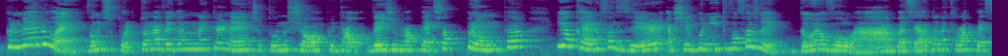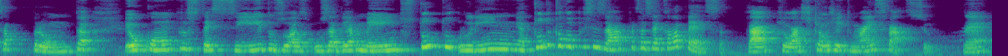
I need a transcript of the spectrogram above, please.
O primeiro é, vamos supor, tô navegando na internet, eu tô no shopping e tal, vejo uma peça pronta e eu quero fazer, achei bonito vou fazer. Então, eu vou lá, baseado naquela peça pronta, eu compro os tecidos, os, os aviamentos, tudo, linha, tudo que eu vou precisar para fazer aquela peça, tá? Que eu acho que é o jeito mais fácil, né?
